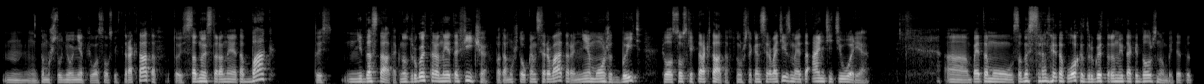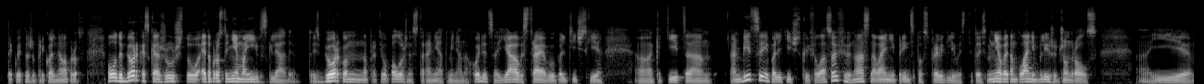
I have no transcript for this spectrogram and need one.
Потому что у него нет философских трактатов. То есть, с одной стороны, это баг, то есть недостаток. Но с другой стороны, это фича, потому что у консерватора не может быть философских трактатов, потому что консерватизм это антитеория. А, поэтому, с одной стороны, это плохо, с другой стороны, так и должно быть. Это такой тоже прикольный вопрос. По поводу Бёрка скажу, что это просто не мои взгляды. То есть Бёрк, он на противоположной стороне от меня находится. Я выстраиваю политические а, какие-то амбиции, политическую философию на основании принципов справедливости. То есть мне в этом плане ближе Джон Роллс. А, и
